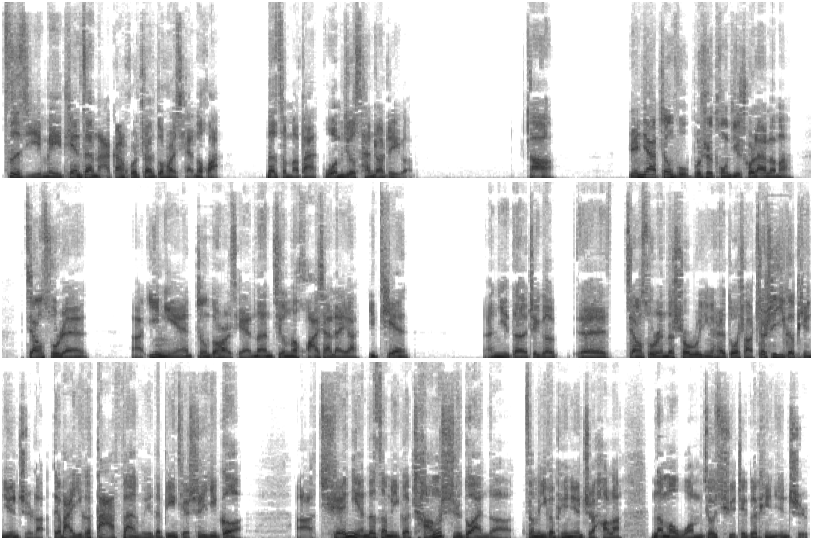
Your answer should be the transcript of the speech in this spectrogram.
自己每天在哪干活赚多少钱的话，那怎么办？我们就参照这个啊，人家政府不是统计出来了吗？江苏人啊，一年挣多少钱，那就能划下来呀。一天啊，你的这个呃，江苏人的收入应该是多少？这是一个平均值了，对吧？一个大范围的，并且是一个。啊，全年的这么一个长时段的这么一个平均值，好了，那么我们就取这个平均值。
